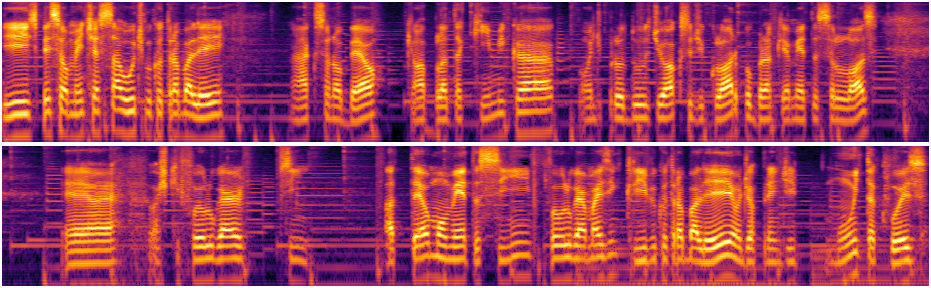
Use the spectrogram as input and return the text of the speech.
e especialmente essa última que eu trabalhei na Axonobel, que é uma planta química onde produz dióxido de cloro para o branqueamento da celulose. É, eu acho que foi o lugar, sim, até o momento assim, foi o lugar mais incrível que eu trabalhei, onde eu aprendi muita coisa,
